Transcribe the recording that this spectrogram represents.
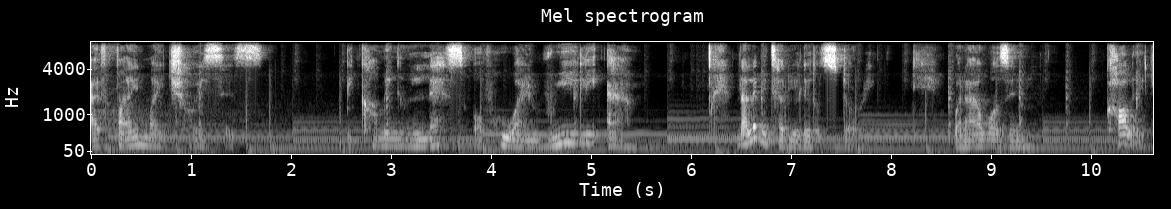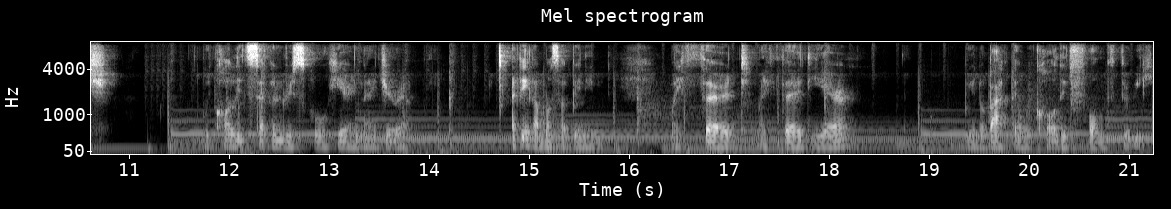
I find my choices becoming less of who I really am. Now, let me tell you a little story. When I was in college, we call it secondary school here in Nigeria. I think I must have been in my third my third year. You know, back then we called it Form Three,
